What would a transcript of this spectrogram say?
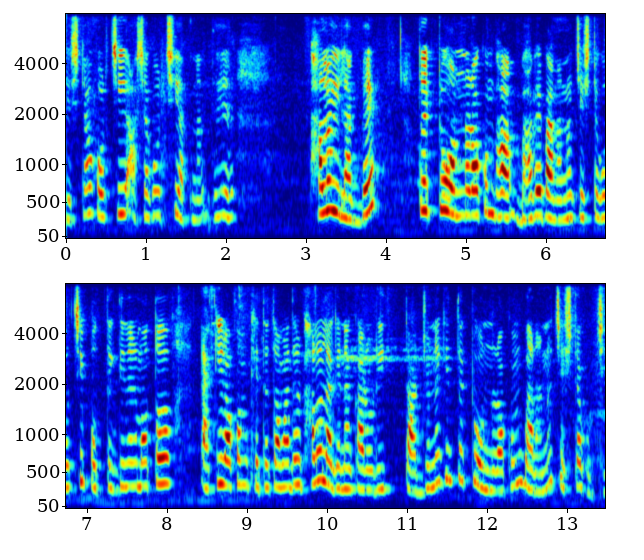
চেষ্টাও করছি। আশা করছি আপনাদের ভালোই লাগবে। তো একটু অন্যরকম ভাবে বানানোর চেষ্টা করছি। প্রত্যেক দিনের মতো একই রকম খেতে তো আমাদের ভালো লাগে না কারোরই, তার জন্য কিন্তু একটু অন্যরকম বানানোর চেষ্টা করছি।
